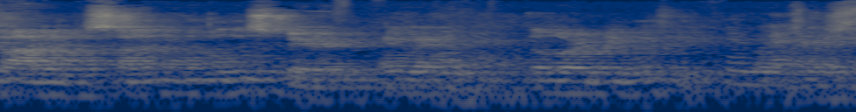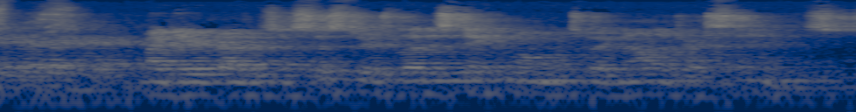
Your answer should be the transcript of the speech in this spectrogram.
the Father, the Son, and the Holy Spirit. Amen. The Lord be with you. And with your spirit. My dear brothers and sisters, let us take a moment to acknowledge our sins,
